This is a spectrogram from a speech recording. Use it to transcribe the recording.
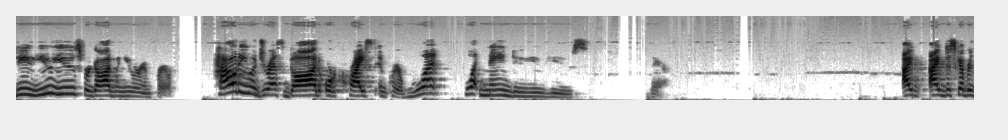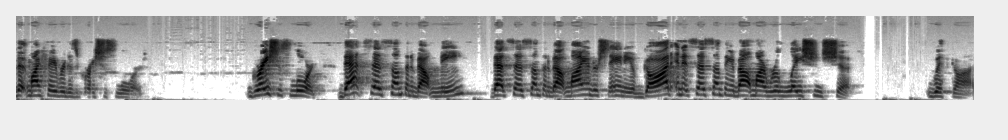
do you use for God when you are in prayer? How do you address God or Christ in prayer? What, what name do you use there? I, I've discovered that my favorite is Gracious Lord. Gracious Lord. That says something about me. That says something about my understanding of God, and it says something about my relationship with God.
